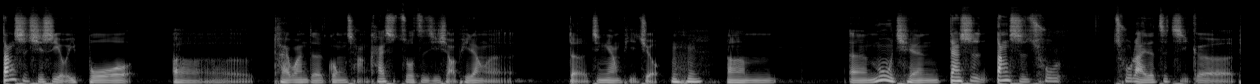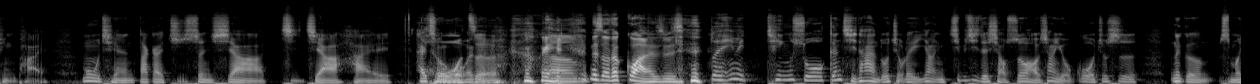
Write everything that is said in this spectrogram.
当时其实有一波呃台湾的工厂开始做自己小批量的的精酿啤酒，嗯哼，嗯，呃，目前但是当时出。出来的这几个品牌，目前大概只剩下几家还还活着。那时候都挂了，是不是？对，因为听说跟其他很多酒类一样，你记不记得小时候好像有过，就是那个什么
